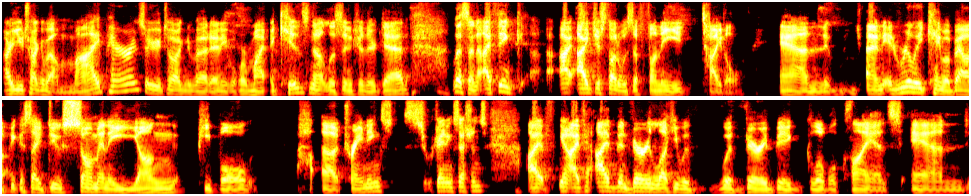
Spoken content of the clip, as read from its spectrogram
Are you talking about my parents or you're you talking about any or my kids not listening to their dad? Listen i think i, I just thought it was a funny title and and it really came about because i do so many young people uh, trainings training sessions. I've you know i've i've been very lucky with with very big global clients and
